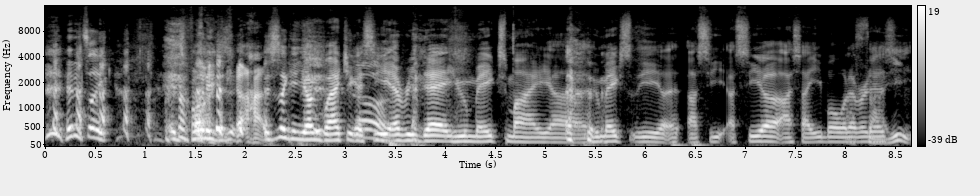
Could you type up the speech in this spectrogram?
and it's like it's funny God. this is like a young black chick I see every day who makes my uh, who makes the uh, asi- asia acai bowl whatever it is.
